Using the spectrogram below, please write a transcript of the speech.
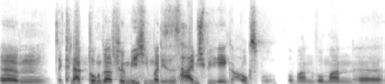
Ähm, Knackpunkt war für mich immer dieses Heimspiel gegen Augsburg, wo man, wo man, äh,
